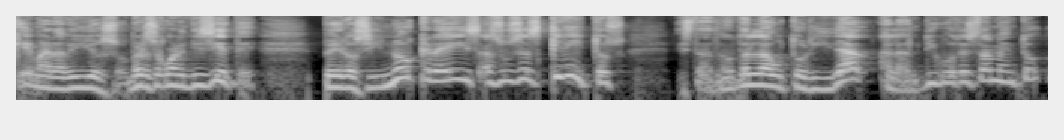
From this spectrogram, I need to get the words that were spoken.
Qué maravilloso. Verso 47. Pero si no creéis a sus escritos, está dando la autoridad al Antiguo Testamento,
